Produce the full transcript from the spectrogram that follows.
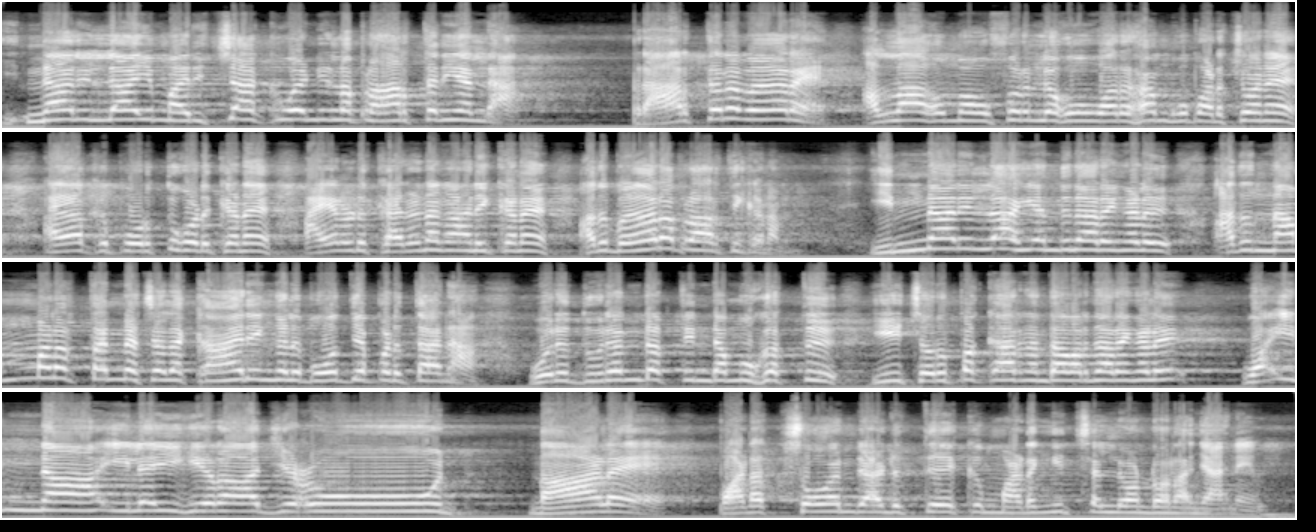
ഇന്നാലില്ലായി മരിച്ചാക്ക് വേണ്ടിയുള്ള പ്രാർത്ഥനയല്ല. പ്രാർത്ഥന വേറെ. അള്ളാഹു വർഹംഹു പടച്ചോനെ അയാൾക്ക് പുറത്തു കൊടുക്കണേ അയാളോട് കരുണ കാണിക്കണേ അത് വേറെ പ്രാർത്ഥിക്കണം. ഇന്നാലില്ലാഹി എന്തിനാ നിങ്ങൾ? അത് നമ്മളെ തന്നെ ചില കാര്യങ്ങൾ ബോധ്യപ്പെടുത്താനാ. ഒരു ദുരന്തത്തിന്റെ മുഖത്ത് ഈ ചെറുപ്പക്കാരൻ എന്താ പറഞ്ഞ നിങ്ങൾ വഇന്നാ ഇലൈഹി റാജിഊൻ. നാളെ പടച്ചോന്റെ അടുത്തേക്ക് മടങ്ങിച്ചെല്ലോണ്ടോനാ ഞാൻ.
